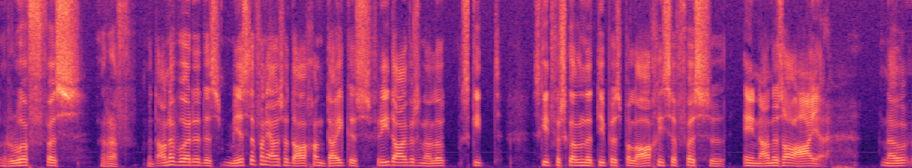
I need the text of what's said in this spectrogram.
roofvis rif. Met ander woorde, dis meeste van die ouens wat daar gaan duik is freedivers en hulle skiet skiet verskillende tipes pelagiese vis en dan is daar haie. Nou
